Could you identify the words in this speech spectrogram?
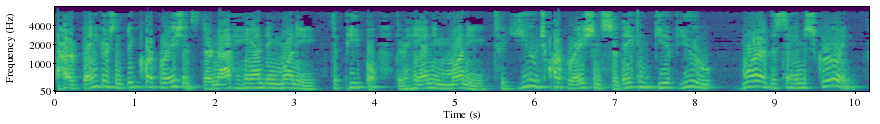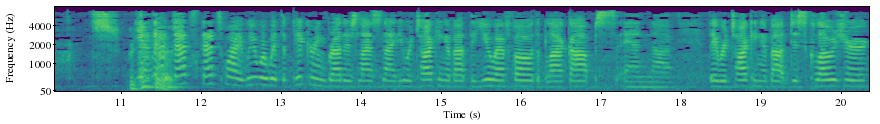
are bankers and big corporations. They're not handing money to people. They're handing money to huge corporations so they can give you more of the same screwing. It's ridiculous. Yeah, that, that's that's why we were with the Pickering brothers last night. Who were talking about the UFO, the black ops, and uh, they were talking about disclosure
